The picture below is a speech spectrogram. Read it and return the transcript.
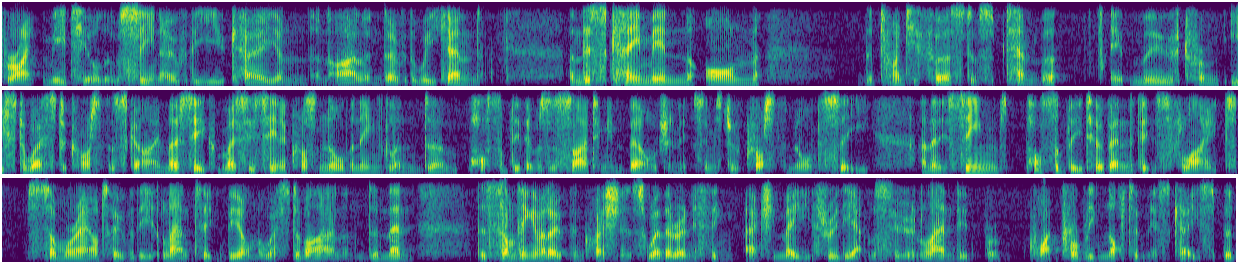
bright meteor that was seen over the UK and, and Ireland over the weekend. And this came in on the 21st of September. It moved from east to west across the sky, mostly mostly seen across northern England. Um, possibly there was a sighting in Belgium. It seems to have crossed the North Sea, and then it seems possibly to have ended its flight somewhere out over the Atlantic beyond the west of Ireland. And then there's something of an open question as to whether anything actually made it through the atmosphere and landed. Quite probably not in this case, but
